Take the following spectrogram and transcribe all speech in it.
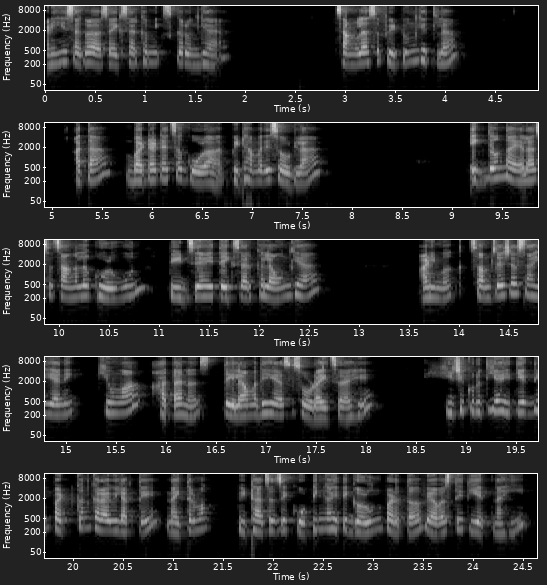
आणि हे सगळं असं एकसारखं मिक्स करून घ्या. चांगलं असं फेटून घेतलं. आता बटाट्याचा गोळा पिठामध्ये सोडला. एक दोनदा याला असं चांगलं घोळवून पीठ जे आहे ते एकसारखं लावून घ्या. आणि मग चमच्याच्या साह्याने किंवा हातानंच तेलामध्ये हे असं सोडायचं आहे. ही जी कृती आहे ती अगदी पटकन करावी लागते नाहीतर मग पिठाचं जे कोटिंग आहे ते गळून पडतं व्यवस्थित येत नाही.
